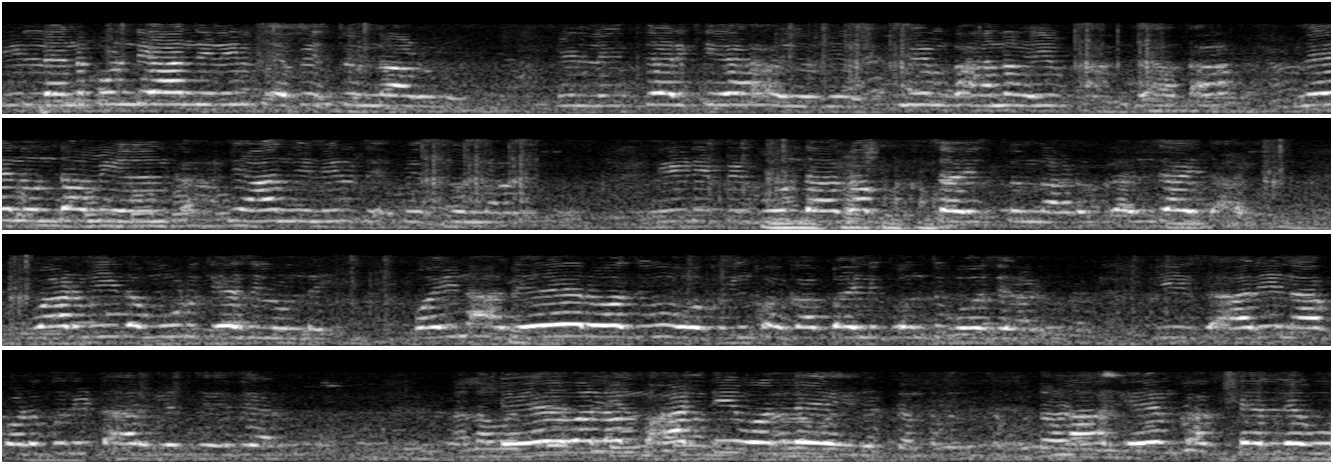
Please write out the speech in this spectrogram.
వీళ్ళు అనుకోండి అని నీళ్ళు చేపిస్తున్నారు వీళ్ళు ఇద్దరికి మేము కాను చేత నేనుండా మీ అని అన్ని నీళ్ళు చేపిస్తున్నాడు టీడీపీ గుండాగా ప్రోత్సహిస్తున్నాడు గంజాయి తాగి వాడి మీద మూడు కేసులు ఉన్నాయి. పోయిన అదే రోజు ఇంకొక అబ్బాయిని గొంతు కోసాడు. ఈసారి నా కొడుకుని టార్గెట్ చేశారు. కేవలం పార్టీ వల్లే నాకేం కక్షలు లేవు.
